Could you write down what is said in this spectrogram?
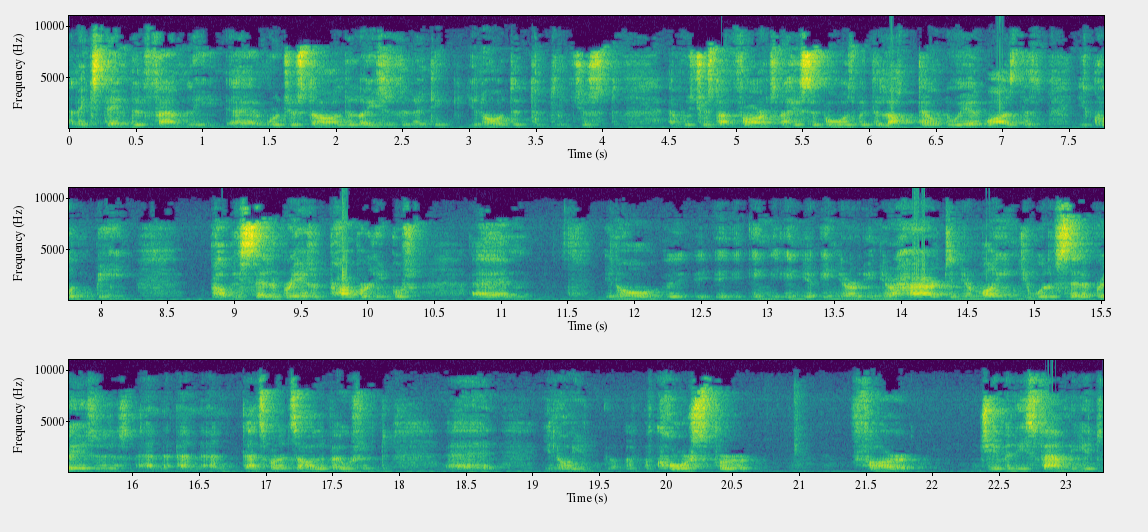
an extended family, uh, were just all delighted. And I think, you know, that, that just it was just unfortunate, I suppose, with the lockdown the way it was, that you couldn't be probably celebrated properly. But, um, you know, in, in, your, in, your, in your heart, in your mind, you would have celebrated it, and, and, and that's what it's all about. And, uh, you know, you, of course, for, for Jim and his family, you'd,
